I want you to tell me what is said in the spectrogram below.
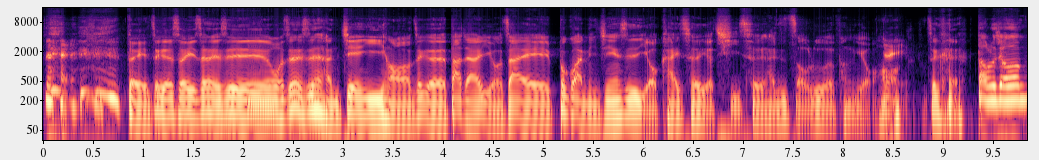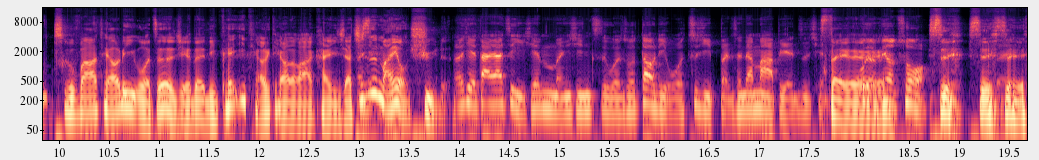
对。对这个，所以真的是我真的是很建议哈，这个大家有在，不管你今天是有开车、有骑车还是走路的朋友哈，这个道路交通处罚条例，我真的觉得你可以一条一条的把它看一下，其实蛮有趣的。而且大家自己先扪心自问，说到底我自己本身在骂别人之前，对，我有没有错？是是是，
